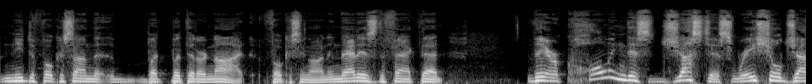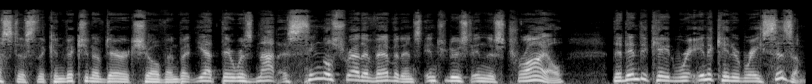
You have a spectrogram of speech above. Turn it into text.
need to focus on, the, but but that are not focusing on, and that is the fact that they are calling this justice, racial justice, the conviction of Derek Chauvin, but yet there was not a single shred of evidence introduced in this trial that indicated indicated racism.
